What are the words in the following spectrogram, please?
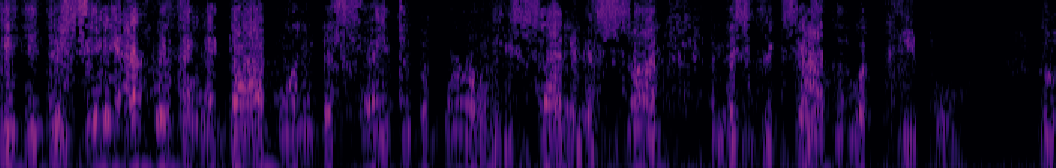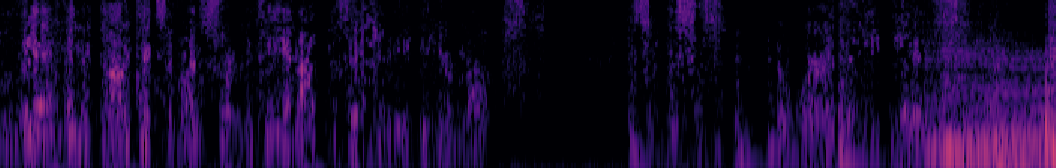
You, you see everything that God wanted to say to the world, he said in his son. And this is exactly what people who live in the context of uncertainty and opposition need to hear most. And so this is the word that he gives to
